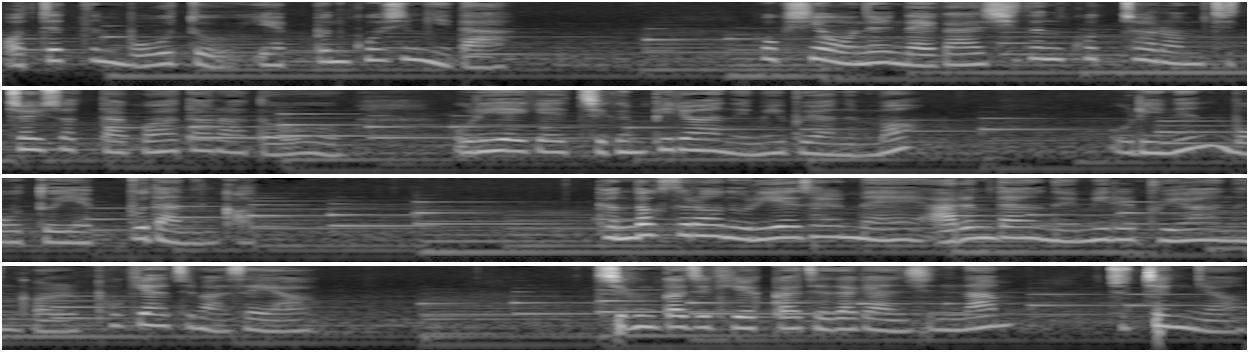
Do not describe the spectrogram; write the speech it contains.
어쨌든 모두 예쁜 꽃입니다. 혹시 오늘 내가 시든 꽃처럼 지쳐 있었다고 하더라도 우리에게 지금 필요한 의미 부여는 뭐? 우리는 모두 예쁘다는 것. 변덕스러운 우리의 삶에 아름다운 의미를 부여하는 걸 포기하지 마세요. 지금까지 기획과 제작의 안신남, 주책녀,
